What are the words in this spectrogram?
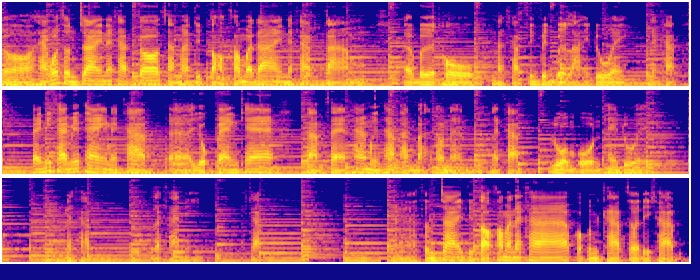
ก็หากว่าสนใจนะครับก็สามารถติดต่อเข้ามาได้นะครับ ตามเบอร์โทรนะครับ ซึ่งเป็นเบอร์ไลน์ด้วยนะครับแปลงนี้ขายไม่แพงนะครับยกแปลงแค่ 355,000 บาทเท่านั้นนะครับ รวมโอนให้ด้วยนะครับราคานี้นะครับสนใจติดต่อเข้ามานะครับ ขอบคุณครับ สวัสดีครับ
